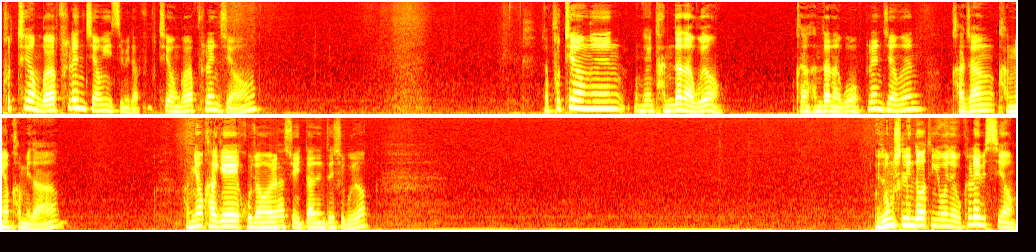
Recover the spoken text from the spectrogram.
푸트형과 플랜지형이 있습니다. 푸트형과 플랜지형. 자, 푸트형은 굉장히 단단하고요. 가장 단단하고 플랜지형은 가장 강력합니다. 강력하게 고정을 할 수 있다는 뜻이고요. 유동 실린더 같은 경우는 뭐 클레비스형,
